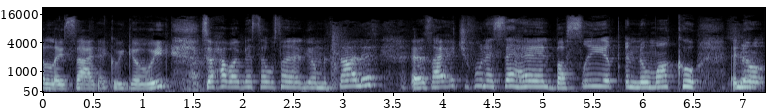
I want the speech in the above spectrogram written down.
الله يساعدك ويقويك. so حبايبي هسه وصلنا اليوم الثالث. آه، صحيح تشوفونه سهل بسيط إنه ماكو إنه.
